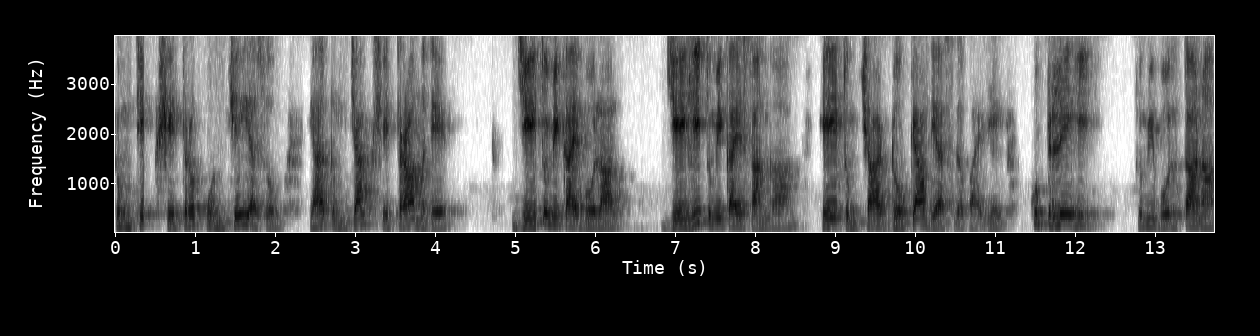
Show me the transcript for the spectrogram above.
तुमचे क्षेत्र कोणतेही असो ह्या तुमच्या क्षेत्रामध्ये जे तुम्ही काय बोलाल जेही तुम्ही काय सांगाल हे तुमच्या डोक्यामध्ये असलं पाहिजे. कुठलेही तुम्ही बोलताना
